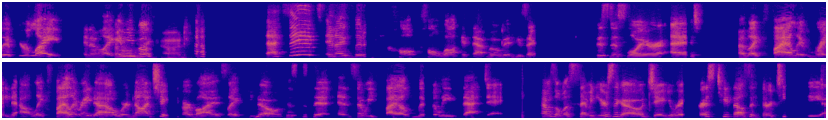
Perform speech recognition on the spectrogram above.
"Live Your Life," and I'm like, oh my god, that's it. And I literally call Paul Welk at that moment, who's a business lawyer, and I'm like, file it right now. Like, file it right now. We're not changing our minds. Like, no, this is it. And so we filed literally that day. That was almost seven years ago, January 1st, 2013. We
